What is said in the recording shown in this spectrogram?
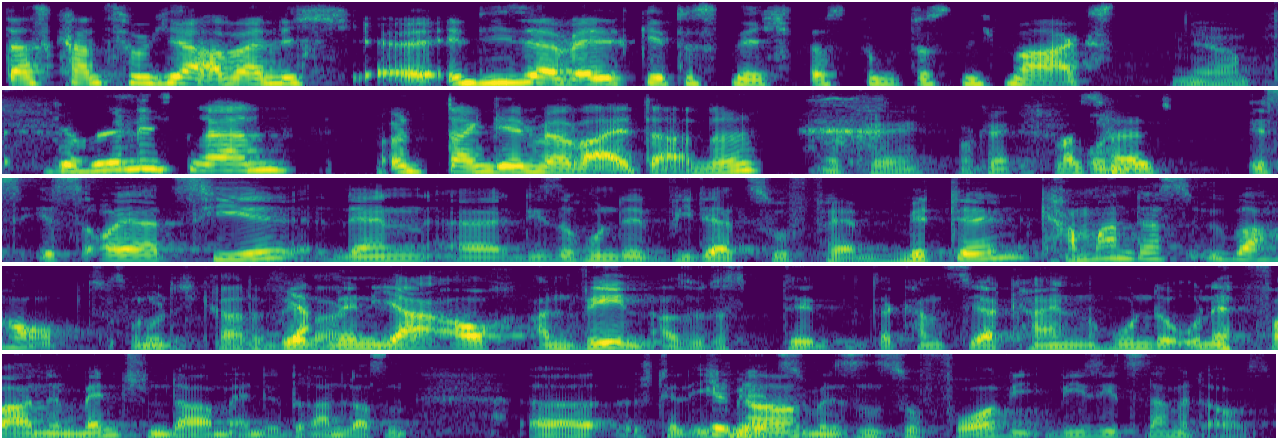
Das kannst du hier aber nicht, äh, in dieser Welt geht es nicht, dass du das nicht magst. Ja. Gewöhn dich dran und dann gehen wir weiter. Ne? Okay, okay. Was und halt ist, ist euer Ziel denn, äh, diese Hunde wieder zu vermitteln? Kann man das überhaupt? Das wollte ich gerade fragen. Wenn ja, auch an wen? Also das, da kannst du ja keinen Hunde unerfahrenen Menschen da am Ende dran lassen. Äh, Stelle ich genau. mir jetzt zumindest so vor. Wie, wie sieht es damit aus?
